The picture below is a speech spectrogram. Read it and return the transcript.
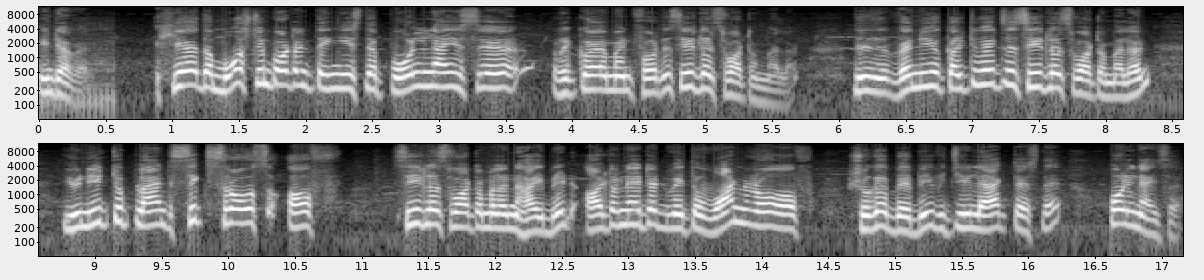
interval. Here the most important thing is the pollinizer requirement for the seedless watermelon. When you cultivate the seedless watermelon, you need to plant 6 rows of seedless watermelon hybrid alternated with one row of sugar baby which will act as the pollinizer.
